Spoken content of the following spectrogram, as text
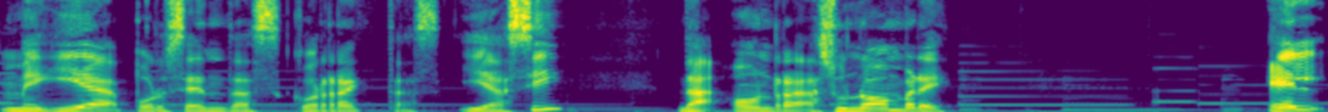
me guía por sendas correctas y así da honra a su nombre. Él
